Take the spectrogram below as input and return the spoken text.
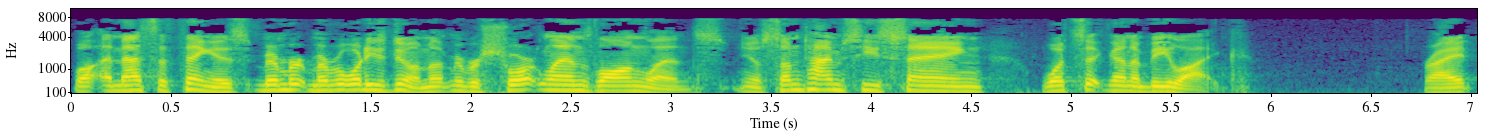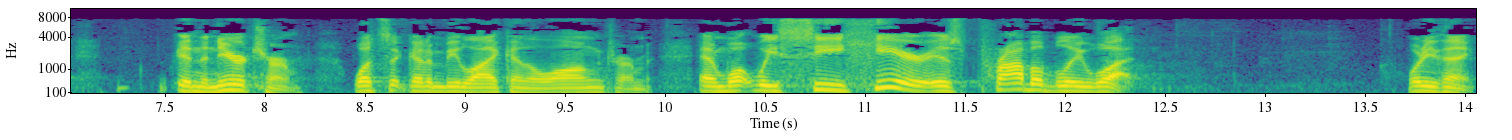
Well, and that's the thing is, remember, remember what he's doing. Remember short lens, long lens. You know, sometimes he's saying, what's it going to be like? Right? In the near term. What's it going to be like in the long term? And what we see here is probably what? What do you think?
